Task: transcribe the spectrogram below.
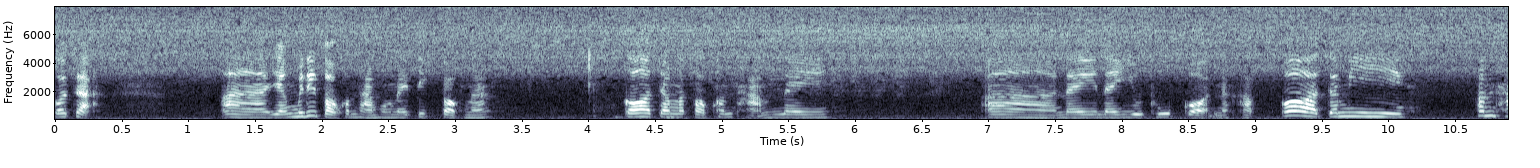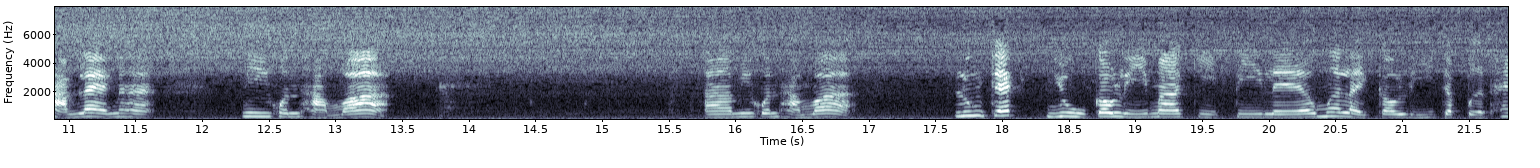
ก็จะ อ่า ยังไม่ได้ตอบคำถามของใน Tik t o อกนะ ก็จะมาตอบคำถามใน อ่า ในใน YouTube ก่อนนะครับ ก็จะมี คำถามแรกนะฮะ มีคนถามว่า อ่า มีคนถามว่า ลุงแจ็คอยู่เกาหลีมากี่ปีแล้ว เมื่อไหร่เกาหลีจะเปิดให้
